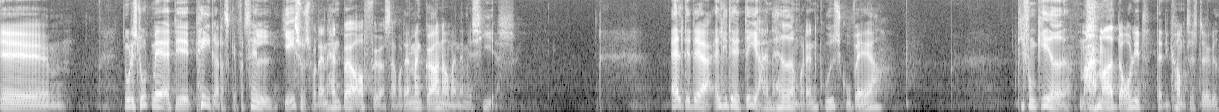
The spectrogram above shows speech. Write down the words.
Øh, nu er det slut med, at det er Peter, der skal fortælle Jesus, hvordan han bør opføre sig, hvordan man gør, når man er Messias. Alt det der, alle de der idéer, han havde om, hvordan Gud skulle være, de fungerede meget, meget dårligt, da de kom til stykket.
